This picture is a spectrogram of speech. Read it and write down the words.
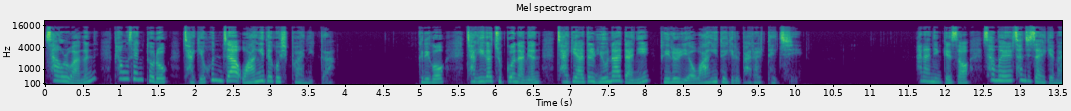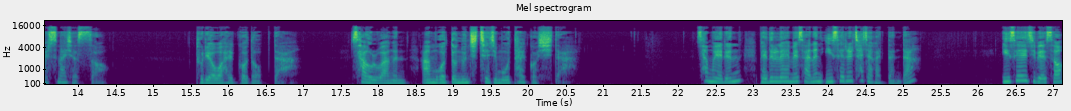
사울 왕은 평생토록 자기 혼자 왕이 되고 싶어 하니까. 그리고 자기가 죽고 나면 자기 아들 요나단이 뒤를 이어 왕이 되기를 바랄 테지. 하나님께서 사무엘 선지자에게 말씀하셨어. 두려워할 것 없다. 사울 왕은 아무것도 눈치채지 못할 것이다. 사무엘은 베들레헴에 사는 이세를 찾아갔단다. 이세의 집에서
